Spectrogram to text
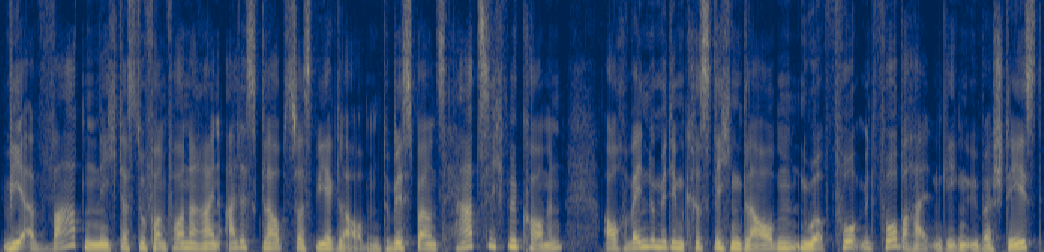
wir erwarten nicht, dass du von vornherein alles glaubst, was wir glauben. Du bist bei uns herzlich willkommen, auch wenn du mit dem christlichen Glauben nur vor, mit Vorbehalten gegenüberstehst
